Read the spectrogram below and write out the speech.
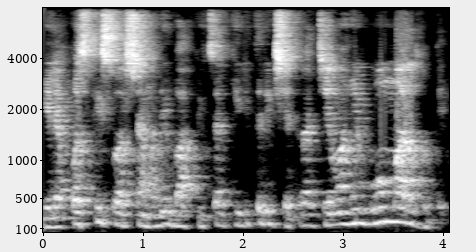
गेल्या पस्तीस वर्षामध्ये बाकीच्या कितीतरी क्षेत्रात जेव्हा हे बोंब मारत होते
